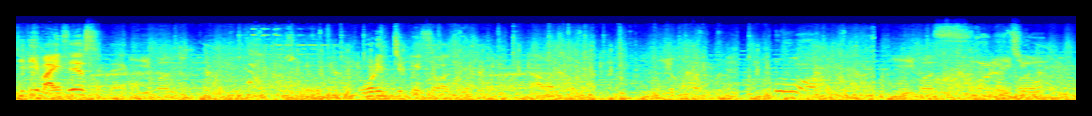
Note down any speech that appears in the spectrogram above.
딜이 많이 세졌습니다 얘가. 오림 찍고 있어가지고 나머지. 2번 2번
